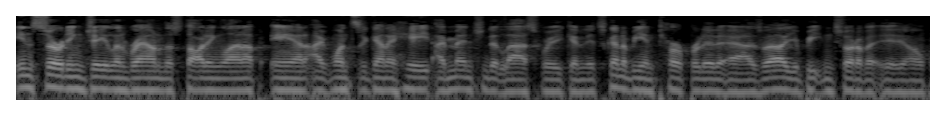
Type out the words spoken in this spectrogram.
inserting Jaylen Brown in the starting lineup, and I once again I hate I mentioned it last week, and it's going to be interpreted as well you're beating sort of a you know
